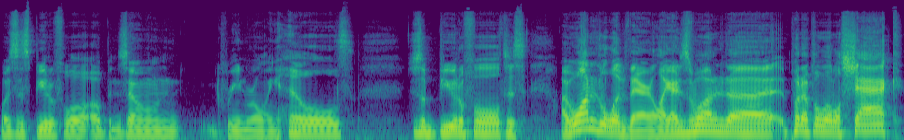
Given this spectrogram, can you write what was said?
was this beautiful open zone, green rolling hills, just a beautiful. Just I wanted to live there. Like I just wanted to put up a little shack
